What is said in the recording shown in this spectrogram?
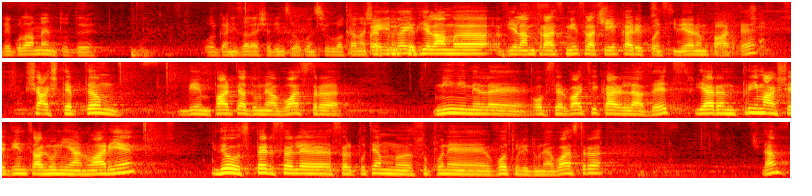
regulamentul de organizare a ședințelor Consiliului Local, așa Păi fel noi încât vi l-am, uh, vi l-am transmis la fiecare consilier în parte și așteptăm din partea dumneavoastră minimele observații care le aveți, iar în prima ședință a lunii ianuarie, eu sper să le, să-l putem uh, supune votului dumneavoastră. Da?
